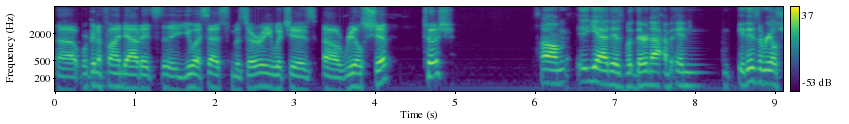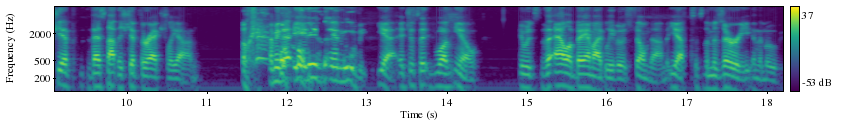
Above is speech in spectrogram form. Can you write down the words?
Uh, we're going to find out it's the USS Missouri, which is a real ship. Tush. Um, yeah, it is, but they're not. And it is a real ship. That's not the ship they're actually on. Okay. I mean, that, it is a movie. Yeah, it just it was you know, it was the Alabama, I believe it was filmed on. But yes, it's the Missouri in the movie.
